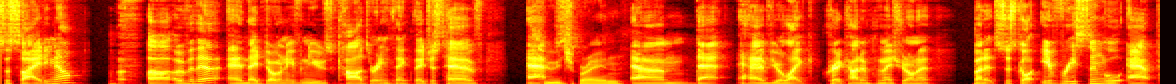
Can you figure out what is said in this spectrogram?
society now uh, uh, over there, and they don't even use cards or anything. They just have apps Huge brain. um, that have your like credit card information on it, but it's just got every single app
